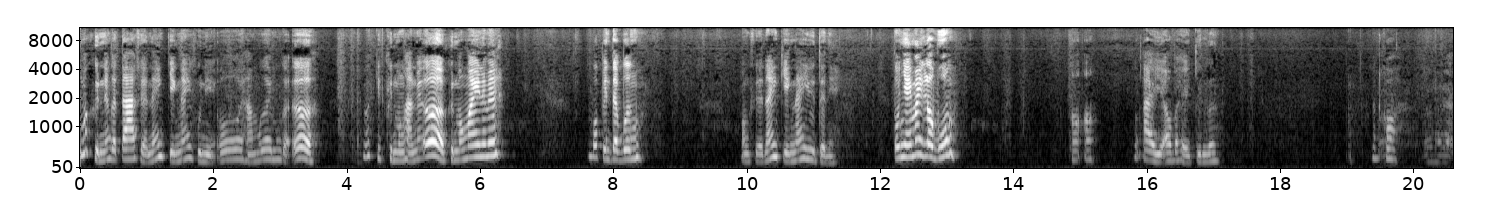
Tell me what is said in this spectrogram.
เมื่อขืนยังกระตาเสือในเจงในกูนี่โอ้ยหามเอ้ยมึงก็เออมากินขึ้นมองหันไหมเออขึ้นมองไม่ได้ไหมบ่เป็นแต่เบิงมองเสือในเกงในอยู่ตัวนี้ตัวใหญ่ไหมเราบุ้มเอ๋ออ๋อไอ้ายเอาไปให้กินเลย มันคอเรื่องมาแรก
